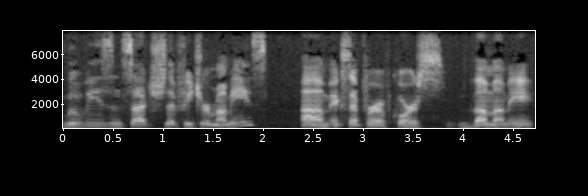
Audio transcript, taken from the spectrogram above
movies and such, that feature mummies, um, except for, of course, The Mummy,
